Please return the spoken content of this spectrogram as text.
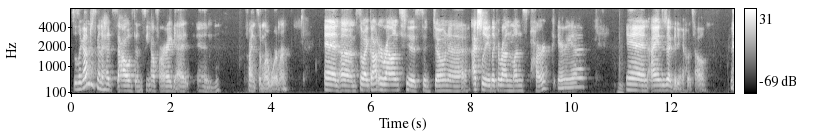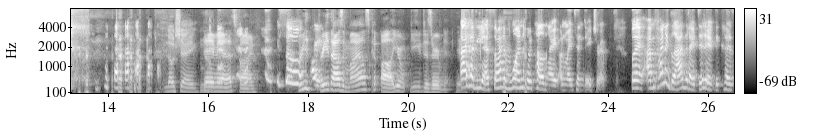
So I was like, I'm just gonna head south and see how far I get and find somewhere warmer. And um, so I got around to Sedona, actually like around Munds Park area, and I ended up getting a hotel. No shame. Hey man, that's fine. So three thousand miles. Oh, you you deserved it. I had yeah, so I had one hotel night on my ten day trip, but I'm kind of glad that I did it because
